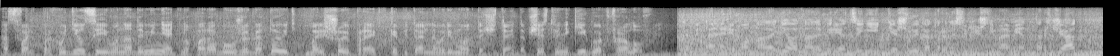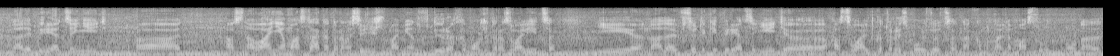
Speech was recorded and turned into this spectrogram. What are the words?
Асфальт прохудился, его надо менять, но пора бы уже готовить большой проект капитального ремонта, считает общественник Егор Фролов. Капитальный ремонт надо делать, надо переоценить те швы, которые на сегодняшний момент торчат, надо переоценить э, основание моста, которое на сегодняшний момент в дырах и может развалиться, и надо все-таки переоценить э, асфальт, который используется на коммунальном мосту. Ну, надо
